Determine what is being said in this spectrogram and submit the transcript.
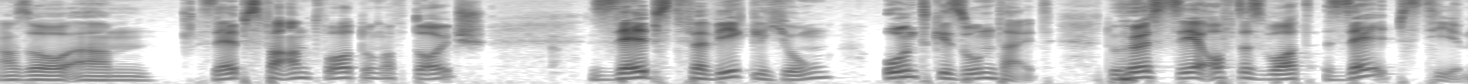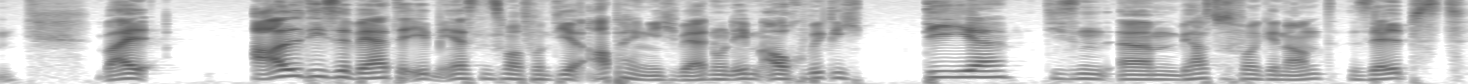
also ähm, Selbstverantwortung auf Deutsch, Selbstverwirklichung und Gesundheit. Du hörst sehr oft das Wort selbst hier, weil all diese Werte eben erstens mal von dir abhängig werden und eben auch wirklich dir diesen, ähm, wie hast du es vorhin genannt, selbst,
